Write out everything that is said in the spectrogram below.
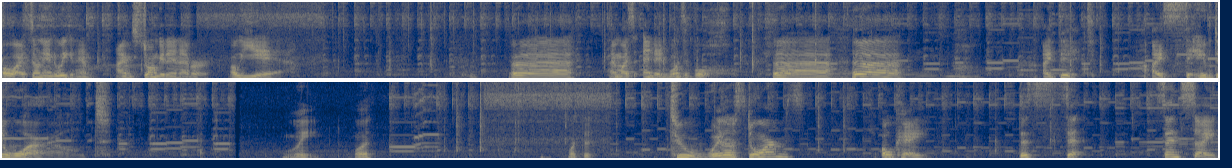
Oh, I still need to weaken him. I am stronger than ever. Oh yeah. Ah! I must end it once and for all. Ah! Ah! I did it. I saved the world. Wait, what? What the? Two Wither Storms? Okay. This se Sensei,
